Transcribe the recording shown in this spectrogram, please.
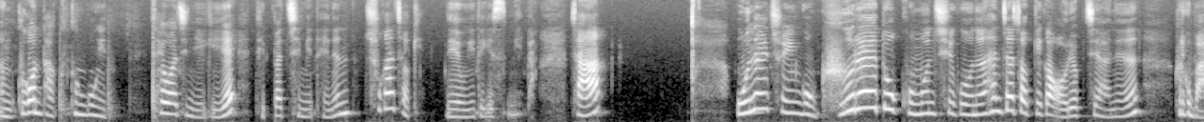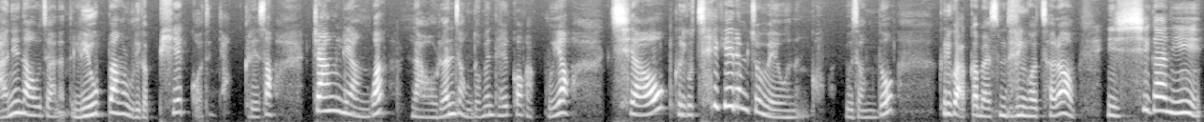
음, 그건 다 큰 공이 세워진 얘기에 뒷받침이 되는 추가적인 내용이 되겠습니다. 자, 오늘 주인공 그래도 고문치고는 한자 적기가 어렵지 않은 그리고 많이 나오지 않았던 리우빵을 우리가 피했거든요. 그래서 짱리앙과 라오런 정도면 될 것 같고요. 치아오 그리고 책 이름 좀 외우는 거. 요 정도. 그리고 아까 말씀드린 것처럼 이 시간이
